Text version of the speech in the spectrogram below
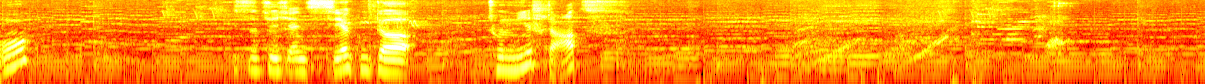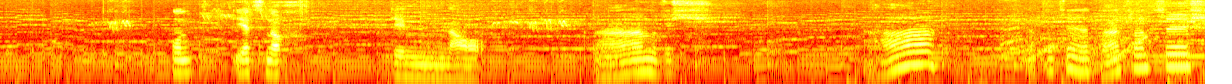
So ist natürlich ein sehr guter Turnierstart. Und jetzt noch genau. Ah, muss ich. Ah. 23.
